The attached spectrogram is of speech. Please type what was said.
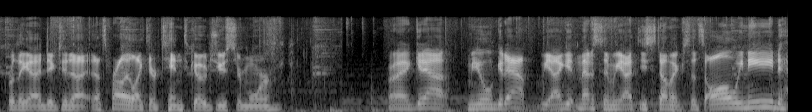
before they got addicted. That's probably like their 10th go juice or more. All right, get out. Mule, get out. We gotta get medicine. We got these stomachs. That's all we need.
